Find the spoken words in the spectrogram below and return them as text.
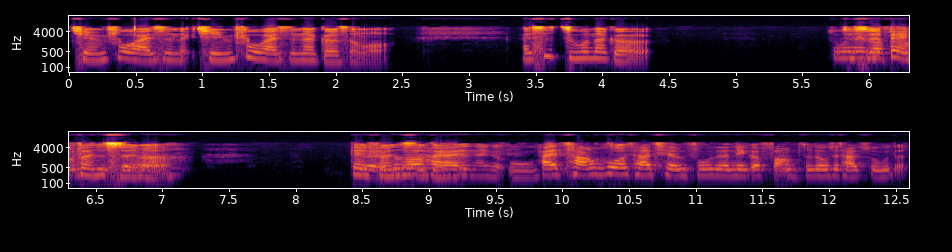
前夫还是那情妇还是那个什么，还是租那个，就是被分尸嘛。被分尸的那个屋，还藏获他前夫的那个房子，都是他租的。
